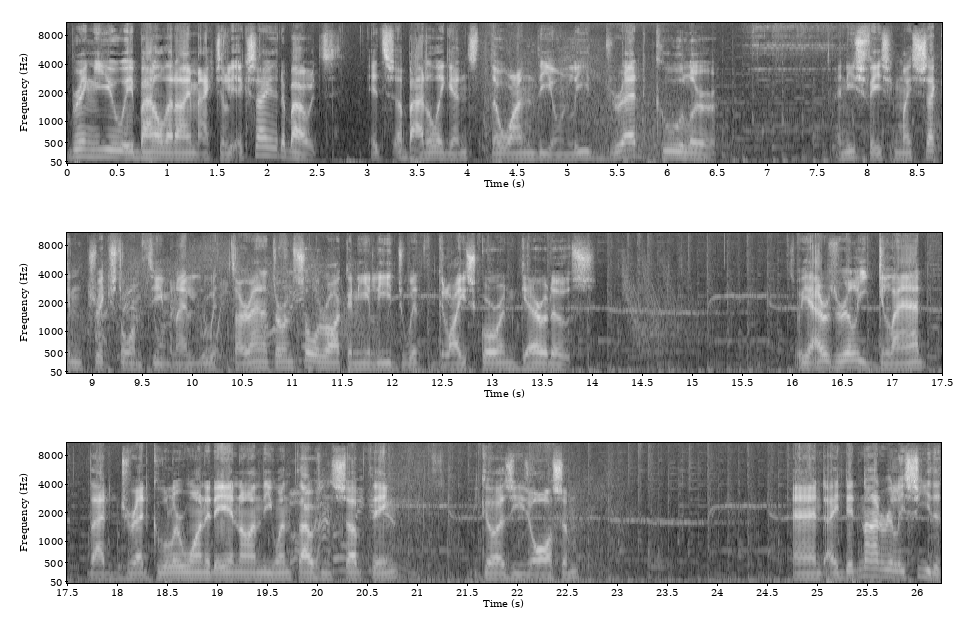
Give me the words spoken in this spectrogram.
bring you a battle that I'm actually excited about. It's a battle against the one, the only Dread Cooler. And he's facing my second Trickstorm team, and I lead with Tyranitar and Solrock, and he leads with Gliscor and Gyarados. So yeah, I was really glad that Dread Cooler wanted in on the 1000 sub thing because he's awesome. And I did not really see the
